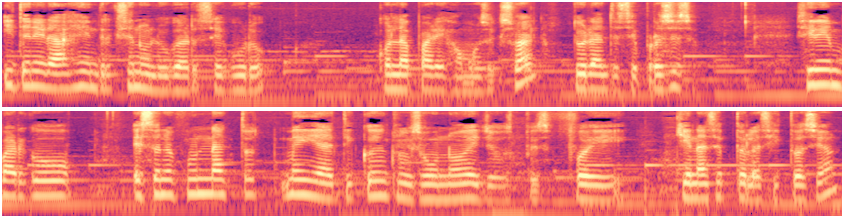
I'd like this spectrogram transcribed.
y tener a Hendrix en un lugar seguro con la pareja homosexual durante ese proceso. Sin embargo, esto no fue un acto mediático, incluso uno de ellos pues, fue quien aceptó la situación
